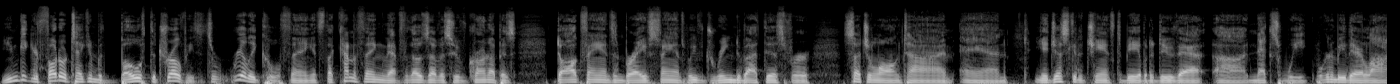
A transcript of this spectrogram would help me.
you can get your photo taken with both the trophies. It's a really cool thing. It's the kind of thing that for those of us who've grown up as dog fans and Braves fans, we've dreamed about this for such a long time. And you just get a chance to be able to do that uh, next week. We're going to be there live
